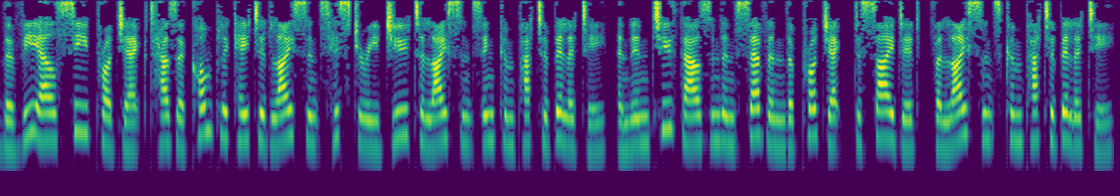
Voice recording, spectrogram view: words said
the VLC project has a complicated license history due to license incompatibility, and in 2007 the project decided, for license compatibility,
